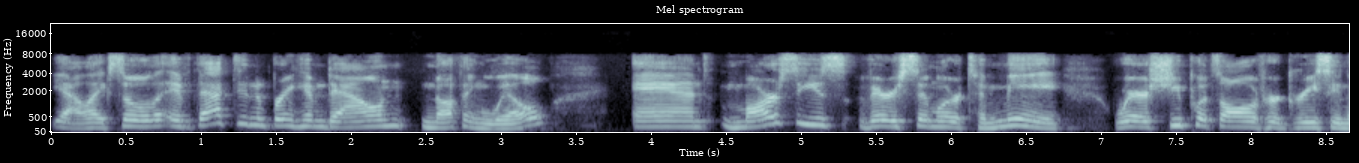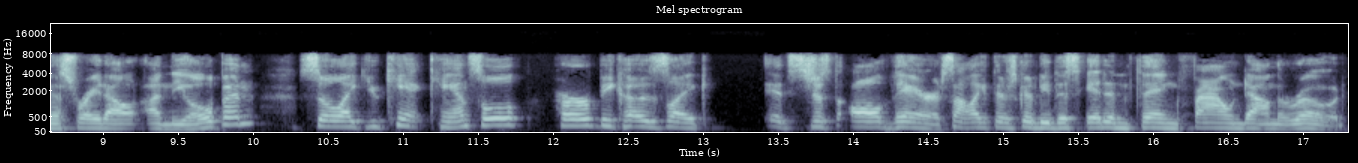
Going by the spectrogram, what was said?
yeah, like so if that didn't bring him down, nothing will. And Marcy's very similar to me, where she puts all of her greasiness right out on the open. So like you can't cancel her because like it's just all there. It's not like there's going to be this hidden thing found down the road.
